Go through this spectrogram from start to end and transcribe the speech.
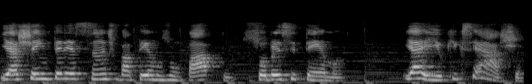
e achei interessante batermos um papo sobre esse tema. E aí, o que, que você acha?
